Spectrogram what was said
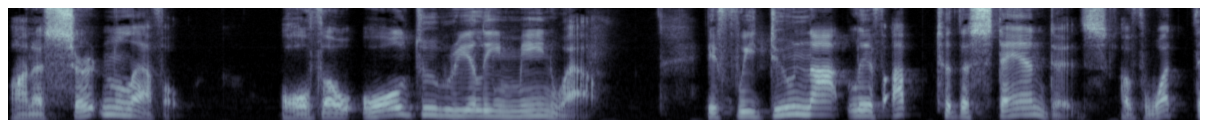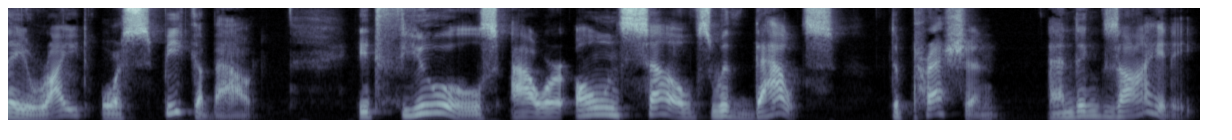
On a certain level, although all do really mean well, if we do not live up to the standards of what they write or speak about, it fuels our own selves with doubts, depression, and anxiety,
